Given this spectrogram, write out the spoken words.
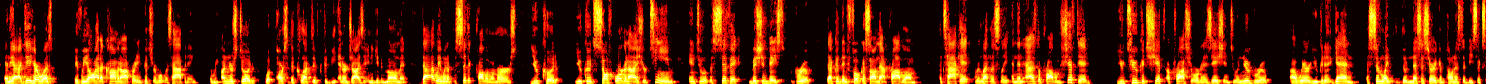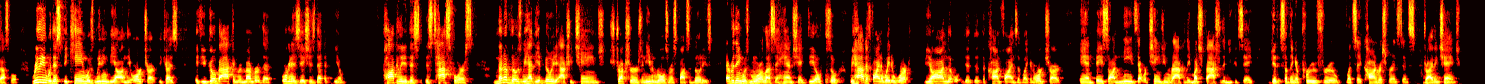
And the idea here was if we all had a common operating picture of what was happening and we understood what parts of the collective could be energized at any given moment, that way when a specific problem emerged, you could you could self-organize your team into a specific mission-based group that could then focus on that problem, attack it relentlessly, and then as the problem shifted, you too could shift across your organization to a new group uh, where you could again assimilate the necessary components to be successful. Really, what this became was leading beyond the org chart because if you go back and remember the organizations that you know populated this this task force, none of those we had the ability to actually change structures and even roles and responsibilities. Everything was more or less a handshake deal. So we had to find a way to work beyond the, the, the confines of like an org chart and based on needs that were changing rapidly, much faster than you could say get something approved through, let's say, Congress, for instance, driving change.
